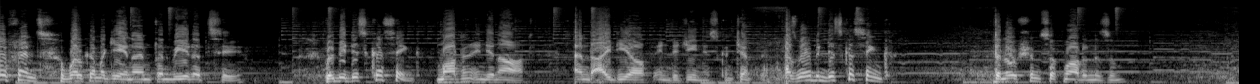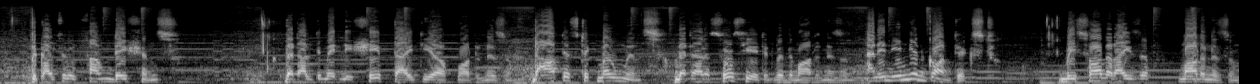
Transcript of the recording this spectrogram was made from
Hello friends, welcome again. I'm Tanveer Atsi. We'll be discussing modern Indian art and the idea of indigenous contemporary. As we have been discussing the notions of modernism, the cultural foundations that ultimately shaped the idea of modernism, the artistic movements that are associated with the modernism. And in Indian context, we saw the rise of modernism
